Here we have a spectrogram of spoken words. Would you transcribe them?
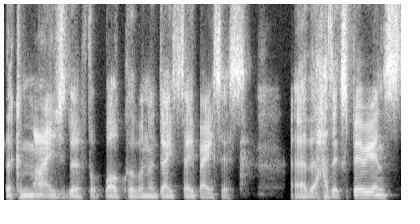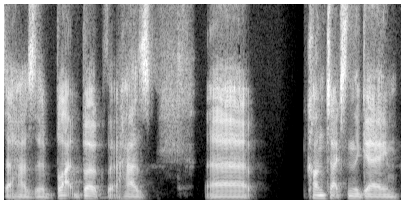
that can manage the football club on a day to day basis, uh, that has experience, that has a black book, that has uh, contacts in the game,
